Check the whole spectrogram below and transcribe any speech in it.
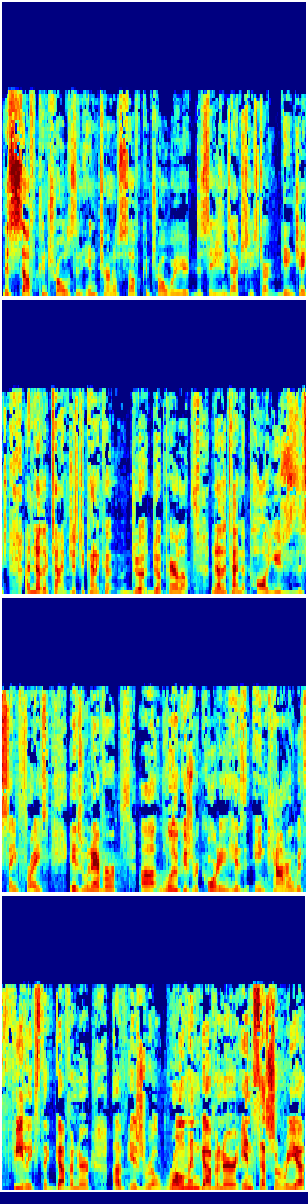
This self control is an internal self control where your decisions actually start getting changed. Another time, just to kind of do a, do a parallel, another time that Paul uses this same phrase is whenever uh, Luke is recording his encounter with Felix, the governor of Israel, Roman governor in Caesarea,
